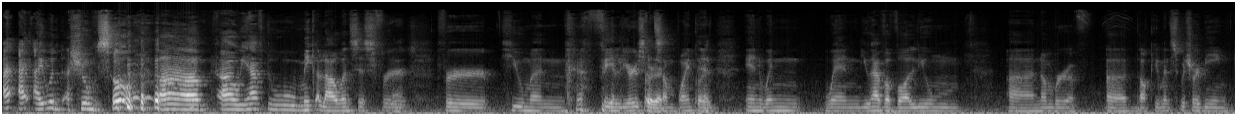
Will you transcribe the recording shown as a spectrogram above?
I, I would assume so. um, uh, we have to make allowances for for human failures Correct, at some point, correct. and and when when you have a volume uh, number of uh, documents which are being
